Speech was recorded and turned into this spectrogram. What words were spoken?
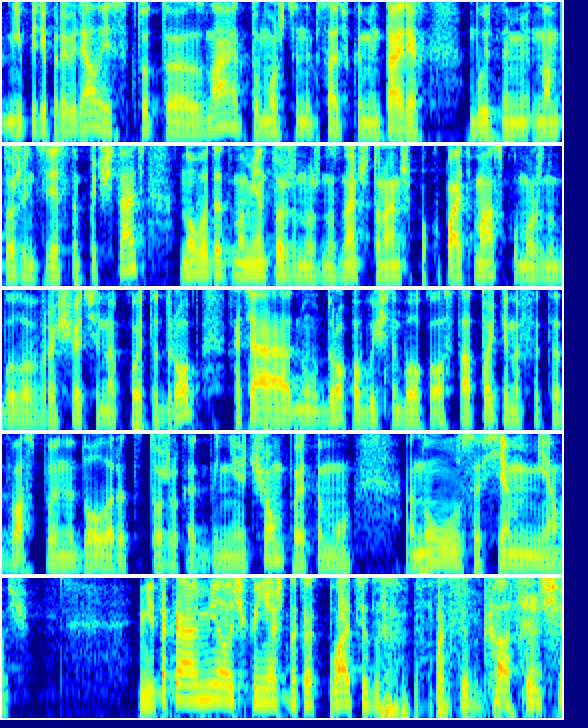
не перепроверял. Если кто-то знает, то можете написать в комментариях. Будет нам, нам тоже интересно почитать. Но в этот момент тоже нужно знать, что раньше покупать маску можно было в расчете на какой-то дроп. Хотя, ну, дроп обычно был около 100 токенов. Это 2,5 доллара. Это тоже как бы ни о чем. Поэтому, ну, совсем мелочь. Не такая мелочь, конечно, как платит, платит Гацич,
